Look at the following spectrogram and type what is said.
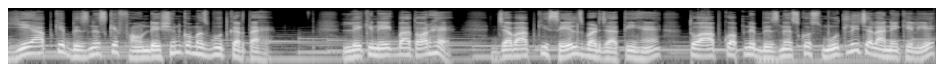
ये आपके बिज़नेस के फाउंडेशन को मज़बूत करता है। लेकिन एक बात और है, जब आपकी सेल्स बढ़ जाती हैं तो आपको अपने बिज़नेस को स्मूथली चलाने के लिए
